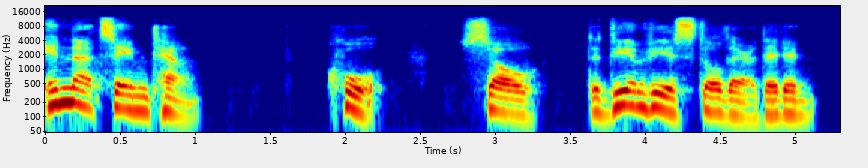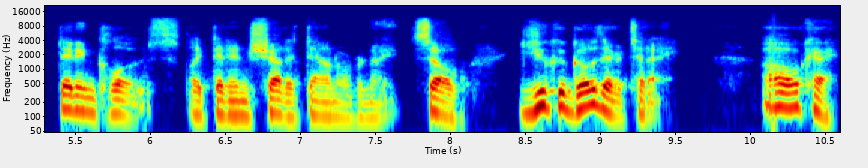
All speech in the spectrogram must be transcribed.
in that same town. Cool. So the DMV is still there. They didn't, they didn't close. Like they didn't shut it down overnight. So you could go there today. Oh, okay.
